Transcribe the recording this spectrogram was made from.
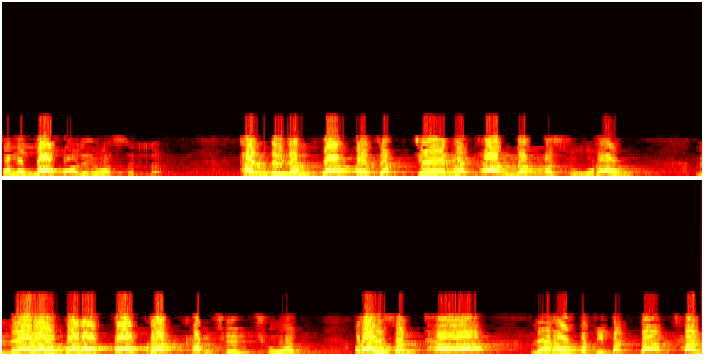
สุลลัลลอฮุอะลัยฮิวะสัลลัม ท่านได้นำความประจักษ์แจ้งและทางนำมาสู่เรา แล้วเราก็ตอบรับคำเชิญชวน เราศรัทธาและเราปฏิบัติตามท่าน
